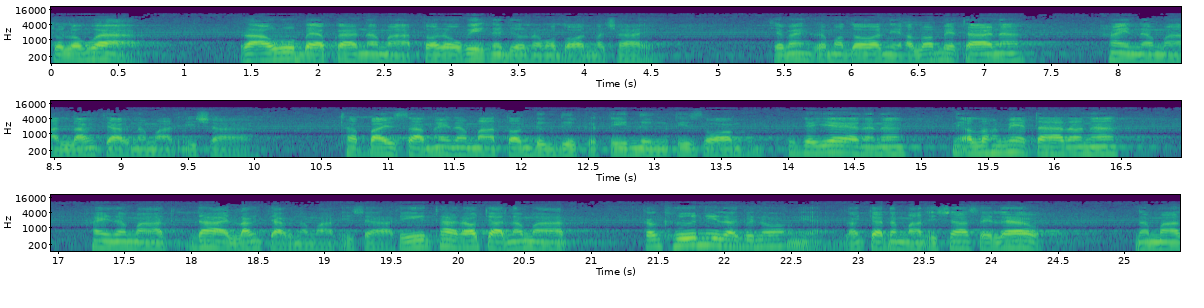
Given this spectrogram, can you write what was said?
ตัวลงว่าเราเอารูปแบบการนมาดต่อเราวิ่งในเดือนรอมฎอนมาใช้ใช่ไหมรอมฎอนนี่อัลลอฮ์เมตตานะ ให้นมาดหลังจากนมาดอิชา ถ้าไปสั่งให้นมาตอนดึกๆกตีหนึ่งตีสองคุณจะแย่นะนะนี่อัลลอฮ์เมตตาแล้วนะ ให้นมาดได้หลังจากนมาดอิชาทีถ้าเราจะนมาดกลางคืนนี่เลยพี่น้องเนี่ยหลังจากนมาดอิชาเสร็จแล้วนมาด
